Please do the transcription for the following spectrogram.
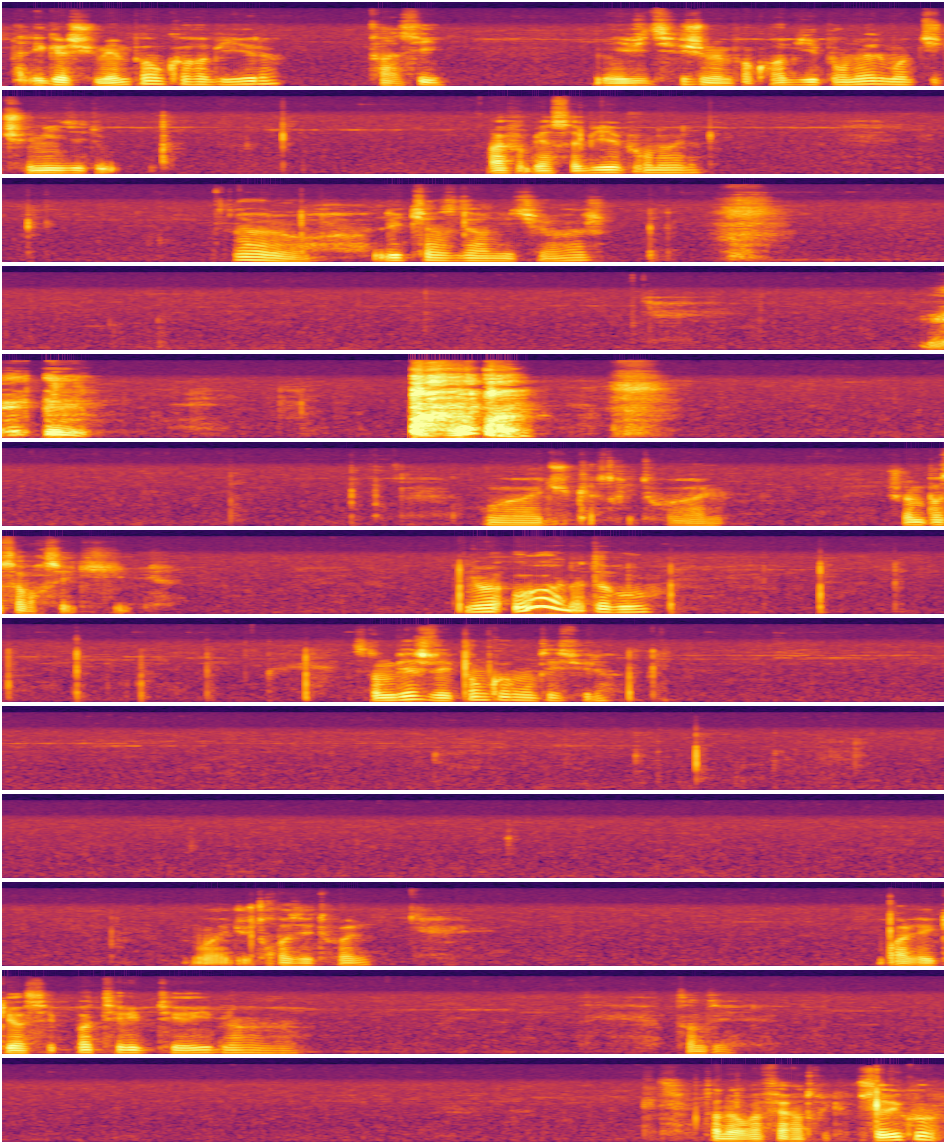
Ah, les gars, je suis même pas encore habillé là. Enfin, si. Mais vite fait, je suis même pas encore habillé pour Noël, moi, petite chemise et tout. Ouais, faut bien s'habiller pour Noël. Alors, les 15 derniers tirages. Ouais, du 4 étoiles. Je veux même pas savoir c'est qui. Oh, Nataro Ça tombe bien, je l'ai pas encore monté celui-là. Du 3 étoiles. Bon, les gars, c'est pas terrible, terrible. Hein. Attendez. Attendez, on va faire un truc. Vous savez quoi?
